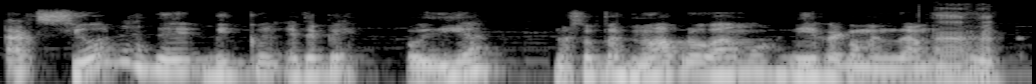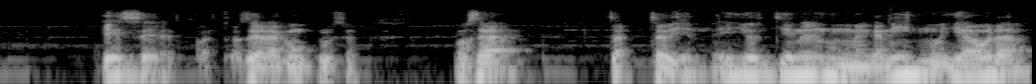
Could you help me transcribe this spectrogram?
acciones de Bitcoin ETP, hoy día nosotros no aprobamos ni recomendamos. Ese era el cuarto, o sea, la conclusión. O sea, está bien, ellos tienen un mecanismo y ahora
